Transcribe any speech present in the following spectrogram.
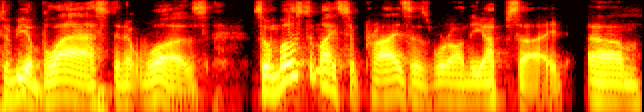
to be a blast, and it was. So most of my surprises were on the upside. Um,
